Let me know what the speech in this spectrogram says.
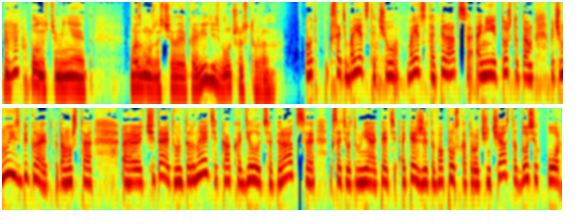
угу. полностью меняет возможность человека видеть в лучшую сторону. А вот, кстати, боятся-то чего? Боятся-то опираться, а не то, что там... Почему избегают? Потому что э, читают в интернете, как делаются операции. Кстати, вот у меня опять, опять же это вопрос, который очень часто до сих пор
